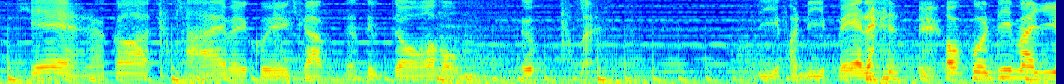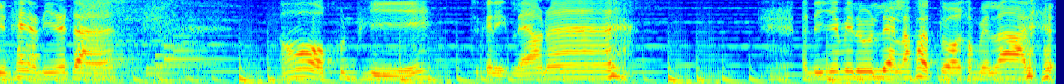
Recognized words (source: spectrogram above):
โอเค แล้วก็สุดท้ายไปคุยกับนักสิบโจครับผมอึ๊บมาดีพอดีเป๊ะเลย ขอบคุณที่มายืนให้ตรงนี้นะจ๊ะอ๋อคุณผีเจอกันอีกแล้วนะ อันนี้ยังไม่รู้เรื่องรับพาตัวคาเมล่าเนี่ย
